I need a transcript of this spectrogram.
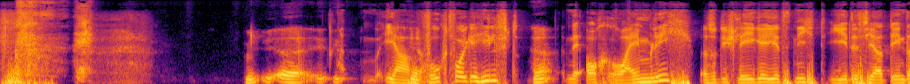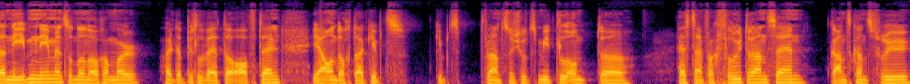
Äh, ja, ja, Fruchtfolge hilft, ja. Ne, auch räumlich, also die Schläge jetzt nicht jedes Jahr den daneben nehmen, sondern auch einmal halt ein bisschen weiter aufteilen. Ja, und auch da gibt's gibt's Pflanzenschutzmittel und äh, heißt einfach früh dran sein, ganz, ganz früh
